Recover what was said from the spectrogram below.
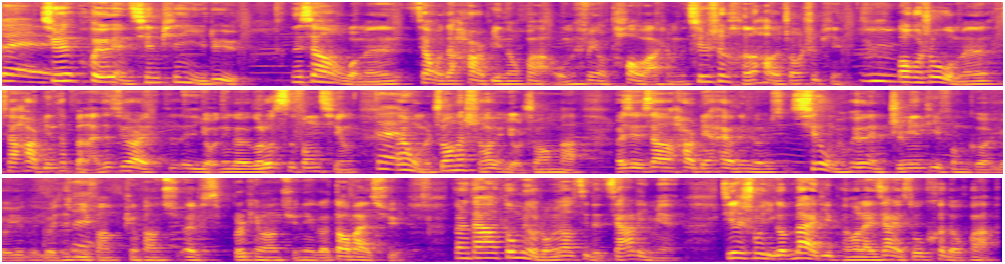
对其实会有点千篇一律。那像我们像我在哈尔滨的话，我们那边有套娃什么的，其实是个很好的装饰品。嗯包括说我们像哈尔滨，它本来就有点呃有那个俄罗斯风情，对但是我们装的时候有装吗，而且像哈尔滨还有那种，其实我们会有点殖民地风格，有一个有一些地方平房区，呃，不是平房区，那个道外区，但是大家都没有融入到自己的家里面。即使说一个外地朋友来家里做客的话，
